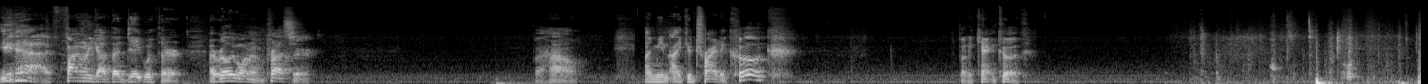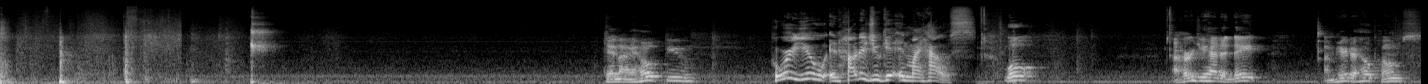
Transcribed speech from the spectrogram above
Yeah, I finally got that date with her. I really want to impress her. But how? I mean, I could try to cook, but I can't cook. Can I help you? Who are you and how did you get in my house? Well, I heard you had a date. I'm here to help, Holmes.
